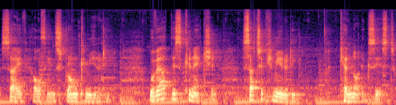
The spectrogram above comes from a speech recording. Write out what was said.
safe, healthy and strong community. Without this connection, such a community cannot exist.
